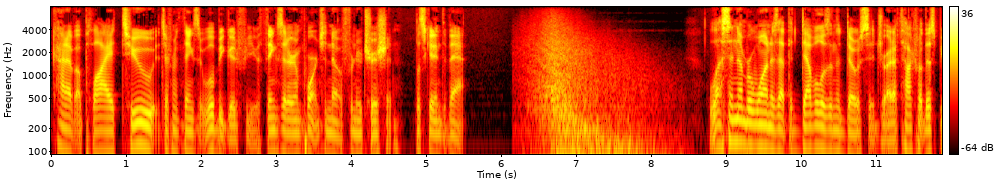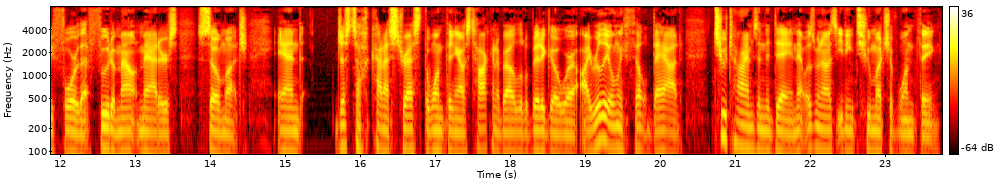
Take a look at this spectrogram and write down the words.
kind of apply to different things that will be good for you, things that are important to know for nutrition. Let's get into that. Lesson number one is that the devil is in the dosage, right? I've talked about this before that food amount matters so much. And just to kind of stress the one thing I was talking about a little bit ago, where I really only felt bad two times in the day, and that was when I was eating too much of one thing.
